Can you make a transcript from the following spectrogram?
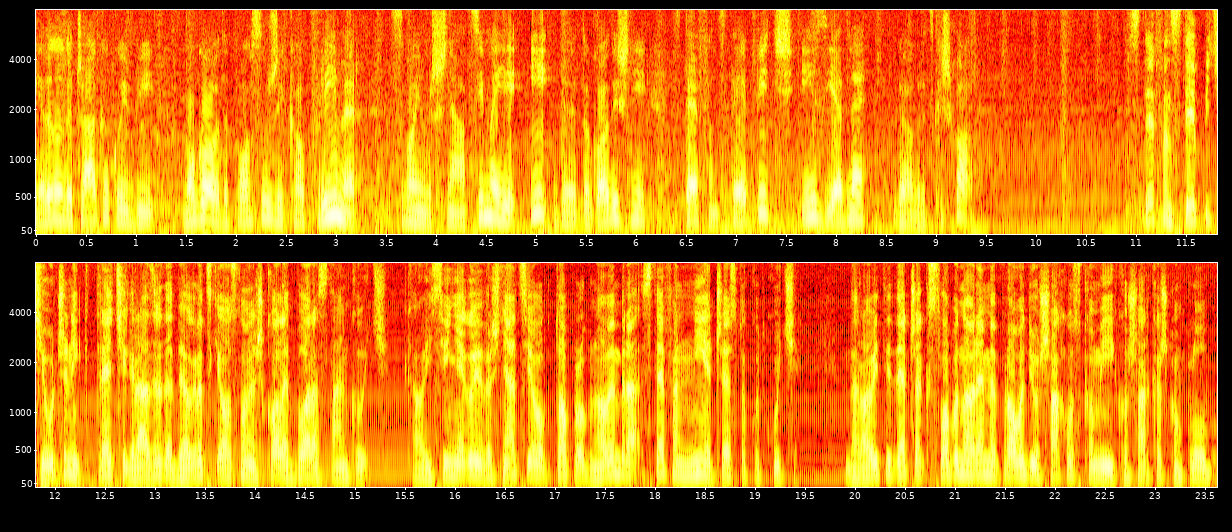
Jedan od dečaka koji bi mogao da posluži kao primer svojim vršnjacima je i devetogodišnji Stefan Stepić iz jedne beogradske škole. Stefan Stepić je učenik trećeg razreda Beogradske osnovne škole Bora Stanković. Kao i svi njegovi vršnjaci ovog toplog novembra, Stefan nije često kod kuće. Daroviti dečak slobodno vreme provodi u šahovskom i košarkaškom klubu.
